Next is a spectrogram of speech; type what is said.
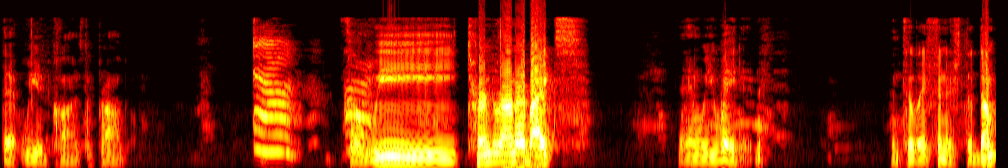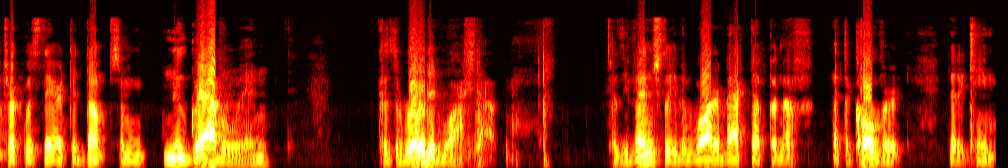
that we had caused a problem. Uh, So we turned around our bikes and we waited until they finished. The dump truck was there to dump some new gravel in because the road had washed out. Because eventually the water backed up enough at the culvert that it came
